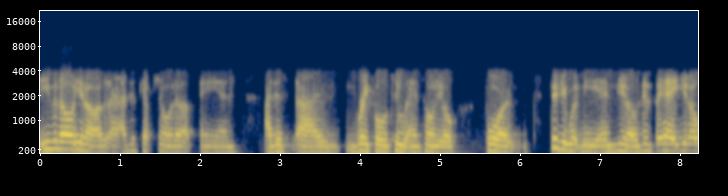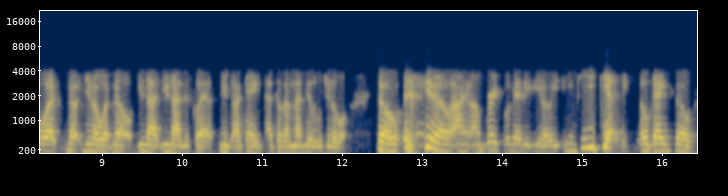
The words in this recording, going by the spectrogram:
even though, you know, I, I just kept showing up. And I just I'm grateful to Antonio for sticking with me and you know just say, hey, you know what, no, you know what, no, you're not you're not in this class. You I can't because I'm not dealing with you no more. So you know I, I'm grateful that he you know he, he kept me. Okay, so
